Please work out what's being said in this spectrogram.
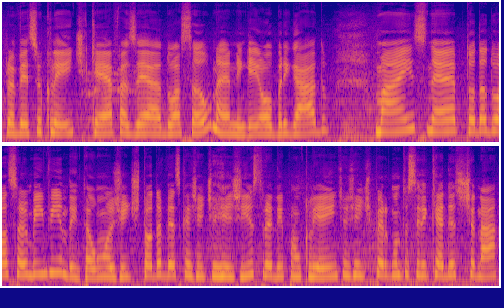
para ver se o cliente quer fazer fazer a doação, né? Ninguém é obrigado, mas, né, toda doação é bem-vinda. Então, a gente toda vez que a gente registra ali para um cliente, a gente pergunta se ele quer destinar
